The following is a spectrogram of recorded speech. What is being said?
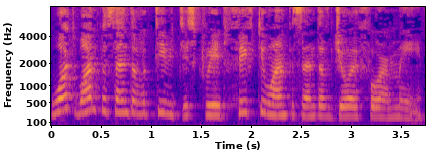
What 1% of activities create 51% of joy for me?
